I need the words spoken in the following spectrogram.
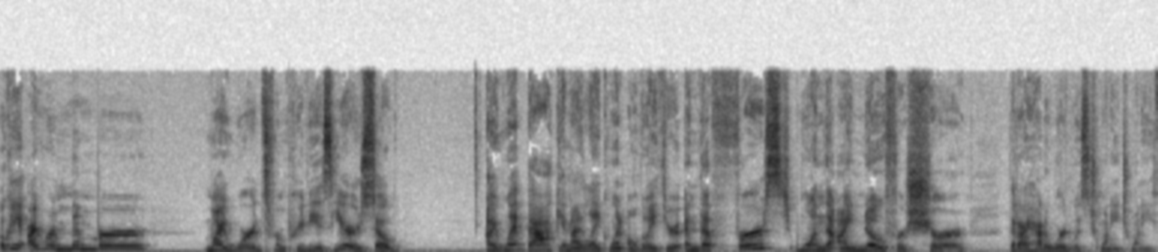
okay i remember my words from previous years. So i went back and i like went all the way through and the first one that i know for sure that i had a word was 2020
